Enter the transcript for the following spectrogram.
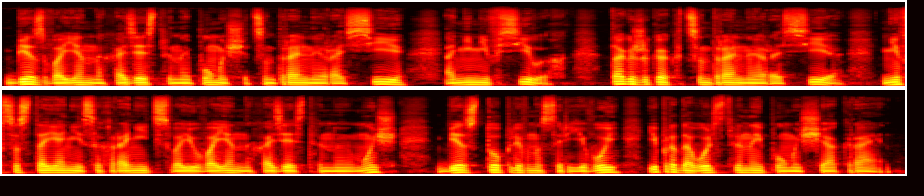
без военно-хозяйственной помощи центральной России они не в силах, так же как центральная Россия не в состоянии сохранить свою военно-хозяйственную мощь без топливно-сырьевой и продовольственной помощи окраин.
